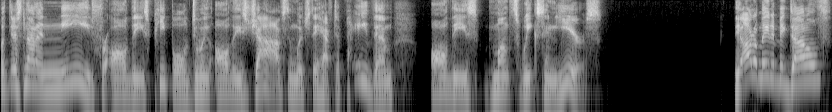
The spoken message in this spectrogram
But there's not a need for all these people doing all these jobs in which they have to pay them all these months, weeks, and years. The automated McDonald's,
